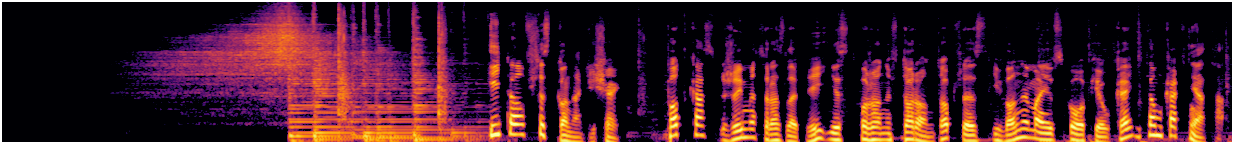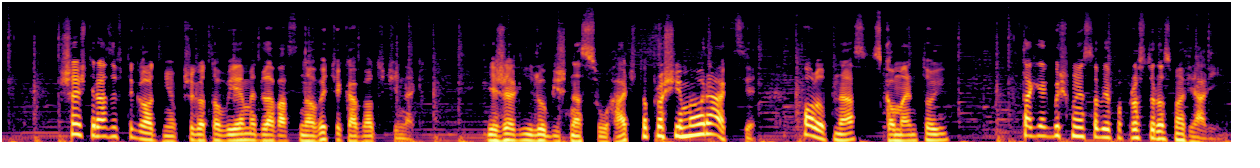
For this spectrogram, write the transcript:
I to wszystko na dzisiaj. Podcast Żyjmy Coraz Lepiej jest stworzony w Toronto przez Iwonę Majewską-Opiełkę i Tomka Kniata. Sześć razy w tygodniu przygotowujemy dla Was nowy, ciekawy odcinek. Jeżeli lubisz nas słuchać, to prosimy o reakcję. Polub nas, skomentuj, tak jakbyśmy sobie po prostu rozmawiali.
